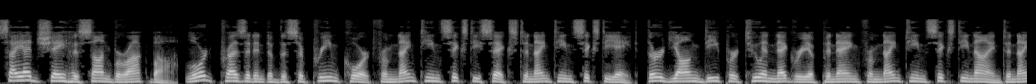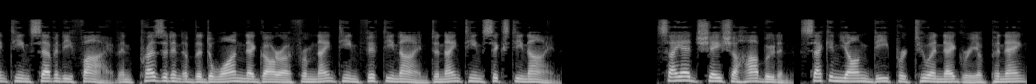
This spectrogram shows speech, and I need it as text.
Syed Sheikh Hassan Barakbah, Lord President of the Supreme Court from 1966 to 1968, third Yang di Pertua Negri of Penang from 1969 to 1975 and President of the Dewan Negara from 1959 to 1969 Syed Sheikh Shahabuddin, second Yang di Pertua Negri of Penang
